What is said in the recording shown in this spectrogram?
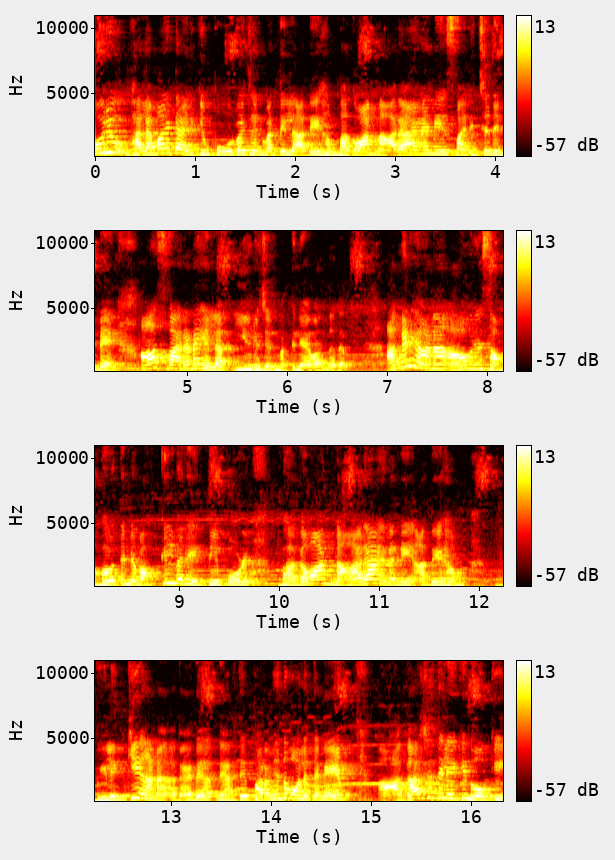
ഒരു ഫലമായിട്ടായിരിക്കും പൂർവജന്മത്തിൽ അദ്ദേഹം ഭഗവാൻ നാരായണനെ സ്മരിച്ചതിന്റെ ആ സ്മരണയല്ല ഈ ഒരു ജന്മത്തിലേ വന്നത്. അങ്ങനെയാണ് ആ ഒരു സംഭവത്തിന്റെ വക്കിൽ വരെ എത്തിയപ്പോൾ ഭഗവാൻ നാരായണനെ അദ്ദേഹം വിളിക്കുകയാണ്. അതായത് നേരത്തെ പറഞ്ഞതുപോലെ തന്നെ ആകാശത്തിലേക്ക് നോക്കി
